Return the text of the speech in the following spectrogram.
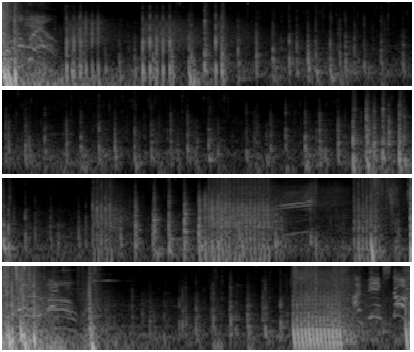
Double kill! Oh. I'm being stalked!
